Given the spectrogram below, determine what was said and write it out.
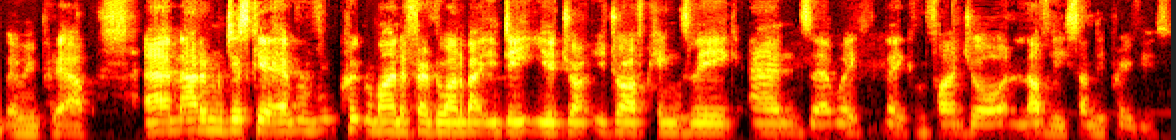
when we put it up. Um, Adam, just get a quick reminder for everyone about your D, your, your DraftKings league and uh, where they can find your lovely Sunday previews.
